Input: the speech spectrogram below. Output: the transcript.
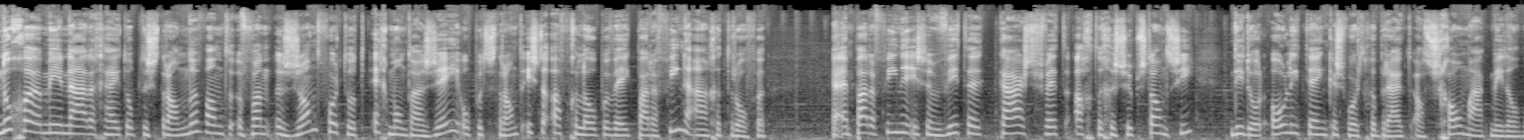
Nog uh, meer narigheid op de stranden, want van Zandvoort tot Egmond aan Zee op het strand... is de afgelopen week paraffine aangetroffen. Ja, en paraffine is een witte, kaarsvetachtige substantie... die door olietankers wordt gebruikt als schoonmaakmiddel.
